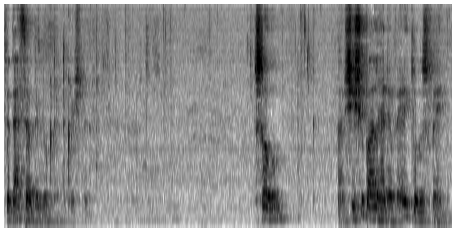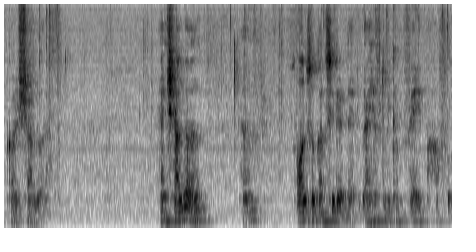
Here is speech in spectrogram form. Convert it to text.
So that's how they looked at Krishna. So uh, Shishupal had a very close friend called Shalva. And Shalva uh, also considered that I have to become very powerful.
